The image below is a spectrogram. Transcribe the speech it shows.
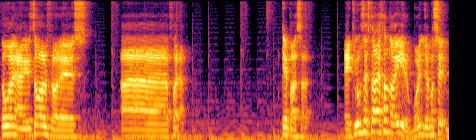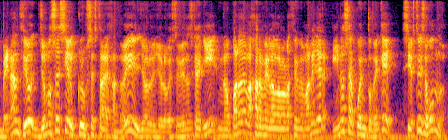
Tú, venga, Cristóbal Flores. ah, fuera. ¿Qué pasa? El club se está dejando ir. Bueno, yo no sé, Venancio, yo no sé si el club se está dejando ir. Yo, yo lo que estoy viendo es que aquí no para de bajarme la valoración de manager y no sé a cuento de qué. Si estoy segundo.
